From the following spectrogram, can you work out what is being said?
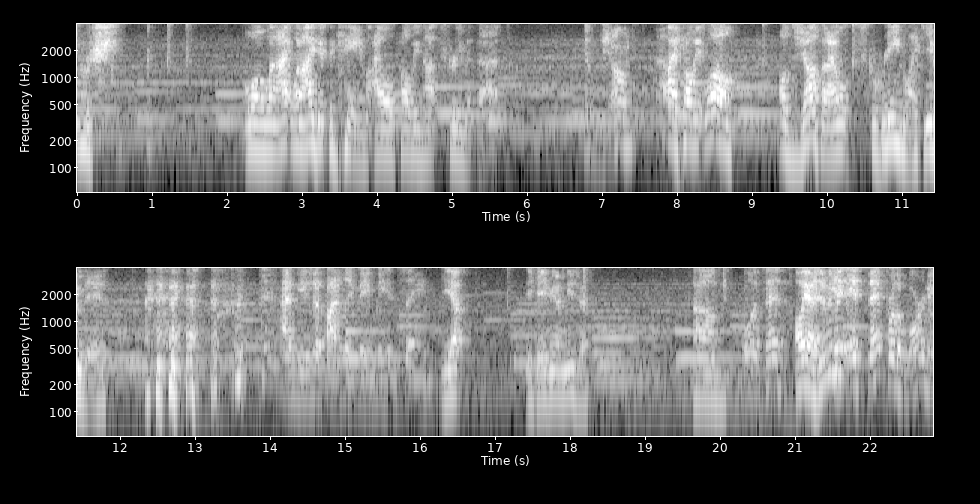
Whoosh. well, when I when I get the game, I will probably not scream at that. You'll jump. I least. probably well, I'll jump, but I won't scream like you did. Amnesia finally made me insane. yep. It gave you amnesia. Um. Well, it said. Oh, yeah, didn't we it, make- it said for the warning,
